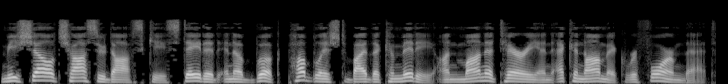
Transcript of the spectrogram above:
Michel Chossudovsky stated in a book published by the Committee on Monetary and Economic Reform that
